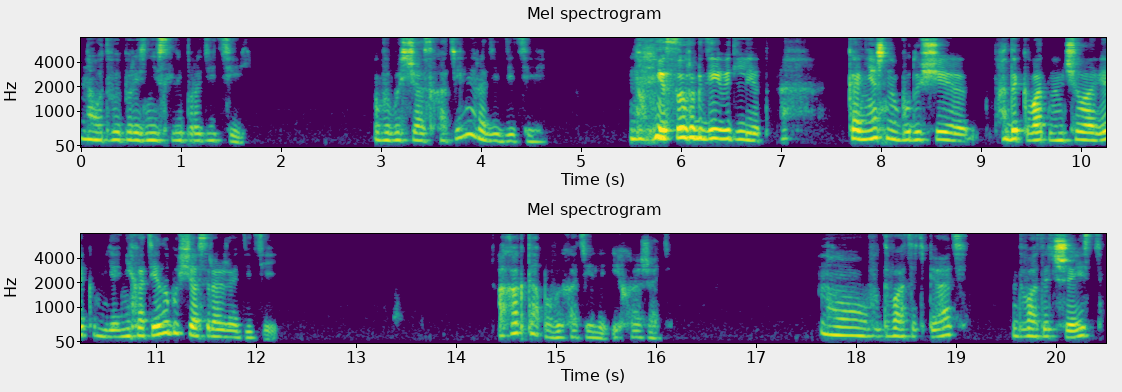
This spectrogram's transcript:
Но вот вы произнесли про детей. Вы бы сейчас хотели родить детей? Ну, мне 49 лет. Конечно, будучи адекватным человеком, я не хотела бы сейчас рожать детей. А когда бы вы хотели их рожать? Ну, в 25, 26.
